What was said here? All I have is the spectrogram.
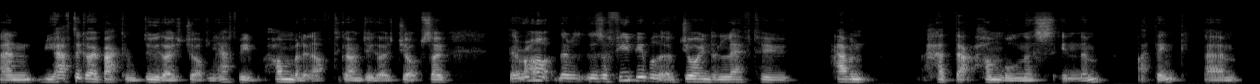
And you have to go back and do those jobs and you have to be humble enough to go and do those jobs. So there are, there's, there's a few people that have joined and left who haven't had that humbleness in them, I think. Um,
